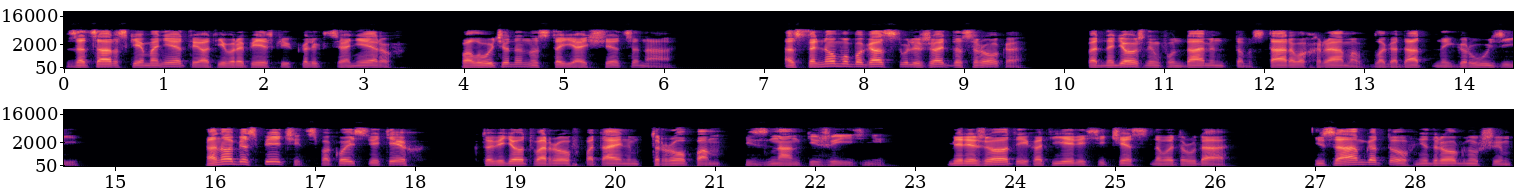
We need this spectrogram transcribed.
За царские монеты от европейских коллекционеров получена настоящая цена. Остальному богатству лежать до срока под надежным фундаментом старого храма в благодатной Грузии. Оно обеспечит спокойствие тех, кто ведет воров по тайным тропам изнанки жизни, бережет их от ереси честного труда и сам готов, не дрогнувшим,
